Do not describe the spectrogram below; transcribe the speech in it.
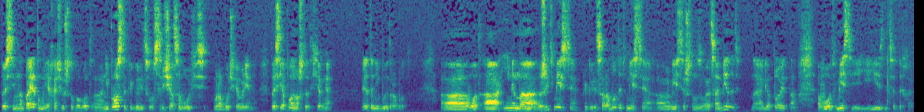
То есть именно поэтому я хочу, чтобы вот э, не просто, как говорится, вот встречаться в офисе в рабочее время. То есть я понял, что это херня. Это не будет работать. А, вот. А именно жить вместе, как говорится, работать вместе, вместе, что называется, обедать, да, готовить там, вот, вместе и ездить отдыхать.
